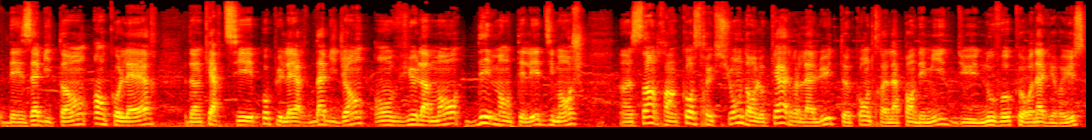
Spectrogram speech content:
des habitants en colère d'un quartier populaire d'Abidjan ont violemment démantelé dimanche un centre en construction dans le cadre de la lutte contre la pandémie du nouveau coronavirus.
